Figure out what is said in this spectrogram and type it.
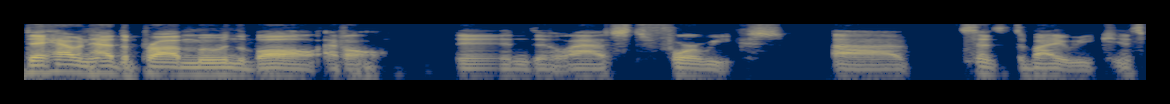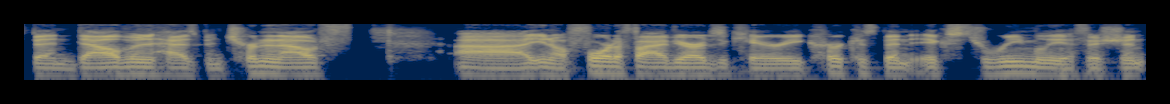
they haven't had the problem moving the ball at all in the last four weeks uh, since the bye week. It's been Dalvin has been churning out, uh, you know, four to five yards a carry. Kirk has been extremely efficient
